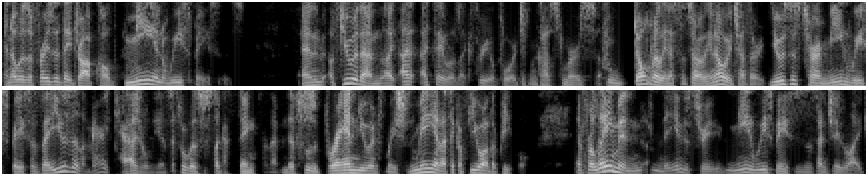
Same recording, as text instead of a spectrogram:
And it was a phrase that they dropped called me and we spaces. And a few of them, like I, would say it was like three or four different customers who don't really necessarily know each other, use this term me and we spaces. They use it very casually as if it was just like a thing for them. This was brand new information to me and I think a few other people. And for laymen from the industry, me and we spaces is essentially like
